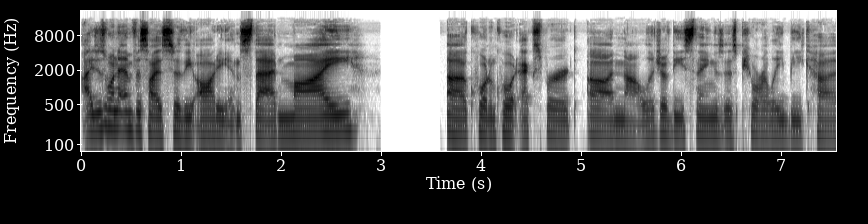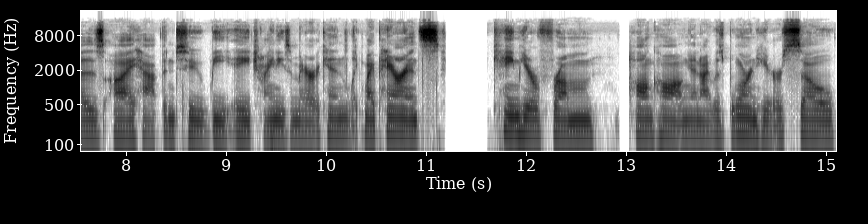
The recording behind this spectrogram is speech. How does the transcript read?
I just want to emphasize to the audience that my uh, quote unquote expert uh, knowledge of these things is purely because I happen to be a Chinese American. Like my parents came here from Hong Kong and I was born here. So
